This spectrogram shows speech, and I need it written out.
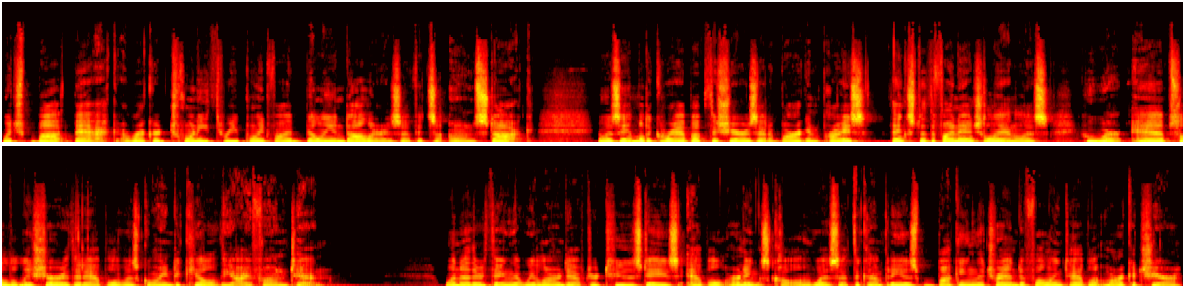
which bought back a record $23.5 billion of its own stock. It was able to grab up the shares at a bargain price thanks to the financial analysts who were absolutely sure that Apple was going to kill the iPhone 10. One other thing that we learned after Tuesday's Apple earnings call was that the company is bucking the trend of falling tablet market share,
